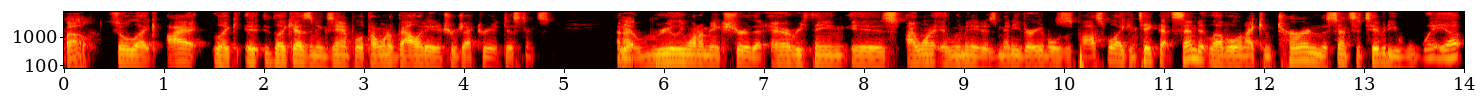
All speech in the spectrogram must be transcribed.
wow so like i like it, like as an example if i want to validate a trajectory at distance and Yep. i really want to make sure that everything is i want to eliminate as many variables as possible i can take that send it level and i can turn the sensitivity way up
